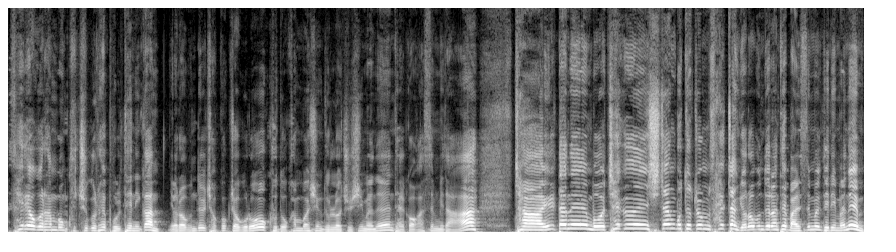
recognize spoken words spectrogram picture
세력을 한번 구축을 해 볼 테니까 여러분들 적극적으로 구독 한 번씩 눌러 주시면은 될 것 같습니다. 자, 일단은 뭐 최근 시장부터 좀 살짝 여러분들한테 말씀을 드리면은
